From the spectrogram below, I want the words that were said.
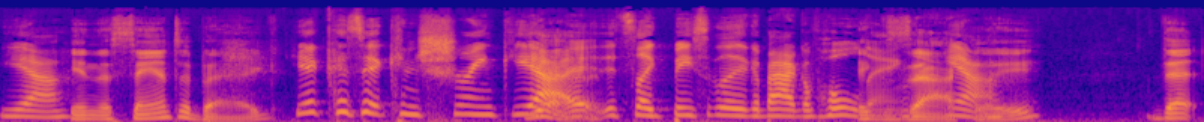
Yeah. in the santa bag Yeah, because it can shrink. Yeah, Yeah. it's like basically like a bag of holding. Exactly. That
